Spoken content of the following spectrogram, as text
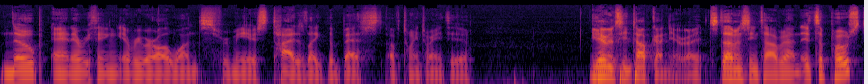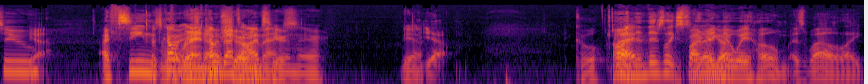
Nope and Everything Everywhere All at Once for me is tied as like the best of 2022. You haven't seen Top Gun yet, right? Still haven't seen Top Gun. It's supposed to. Yeah. I've seen It's coming- it's random coming back to showings IMAX. here and there. Yeah. Yeah. Cool. Oh, and then there's like So Spider-Man you. No Way Home as well. Like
